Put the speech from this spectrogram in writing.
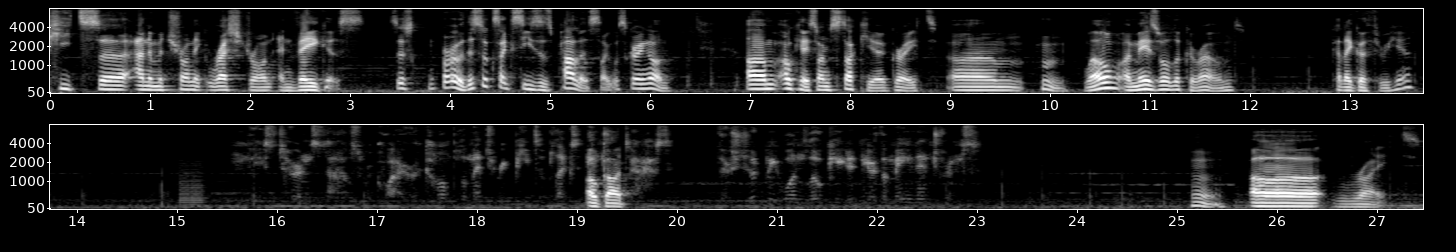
pizza animatronic restaurant and Vegas. So, this- bro, this looks like Caesar's Palace. Like, what's going on? Um, okay, so I'm stuck here. Great. Um, hmm. Well, I may as well look around. Can I go through here? These turnstiles require a complimentary Pizzaplex Oh, God. pass. Hmm. Uh, right.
